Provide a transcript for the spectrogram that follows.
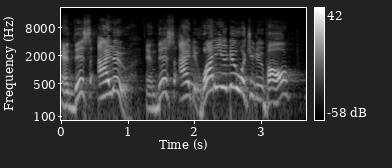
and this I do, and this I do. Why do you do what you do, Paul?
